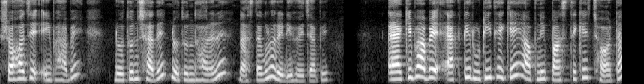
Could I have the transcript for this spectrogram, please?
সহজে এইভাবে নতুন স্বাদের নতুন ধরনের নাস্তাগুলো রেডি হয়ে যাবে। একইভাবে একটি রুটি থেকে আপনি পাঁচ থেকে ছটা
